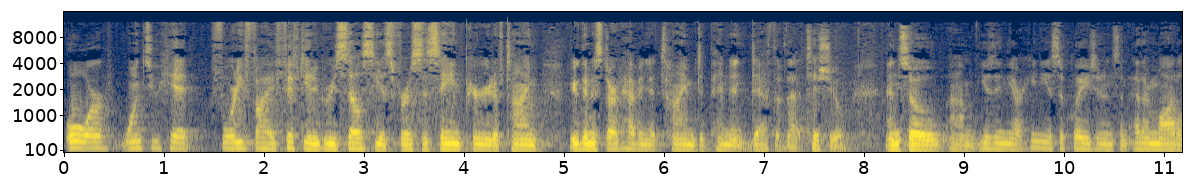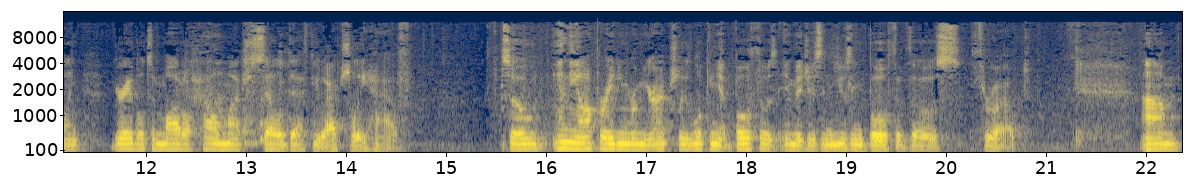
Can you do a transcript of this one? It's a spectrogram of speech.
or once you hit 45, 50 degrees Celsius for a sustained period of time, you're going to start having a time dependent death of that tissue. And so, um, using the Arrhenius equation and some other modeling, you're able to model how much cell death you actually have. So in the operating room, you're actually looking at both those images and using both of those throughout. Um,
